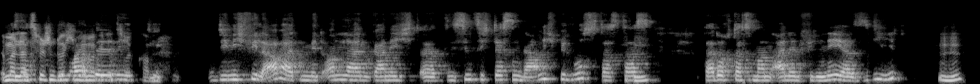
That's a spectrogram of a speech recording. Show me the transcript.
Wenn man dann zwischendurch Leute, immer wieder zurückkommt. Die, die, nicht viel arbeiten mit online, gar nicht, äh, die sind sich dessen gar nicht bewusst, dass das mhm. Dadurch, dass man einen viel näher sieht, mhm.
